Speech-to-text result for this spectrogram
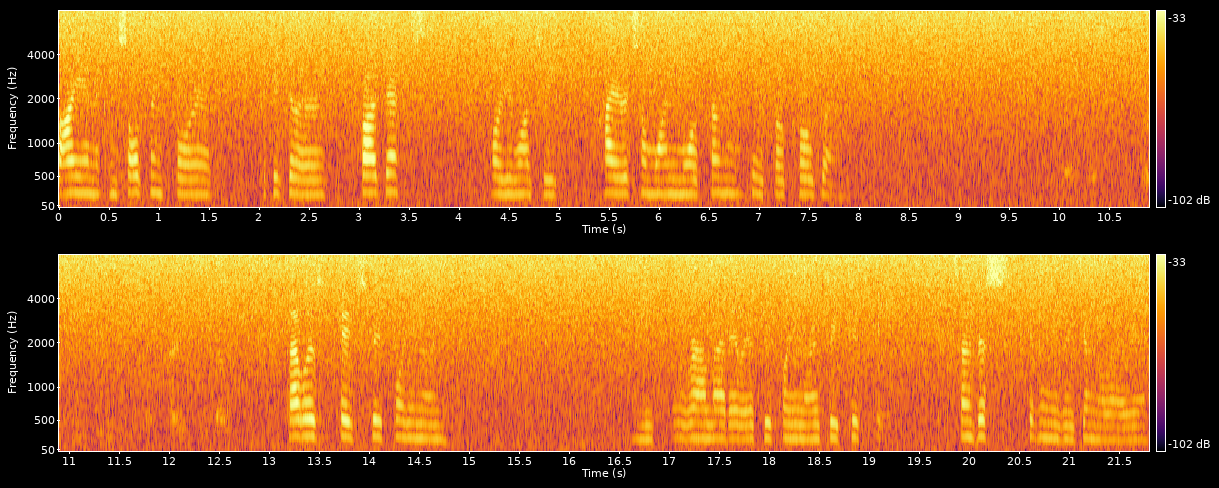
buy in a consultant for particular projects, or you want to hire someone more permanently for a program? That was page 349. And around that area, 349, 350. So I'm just giving you the general area.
